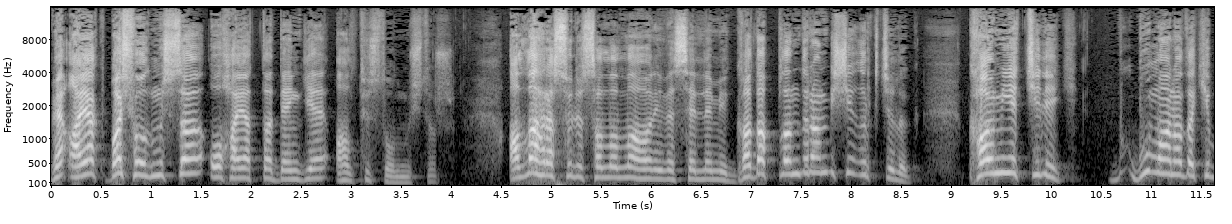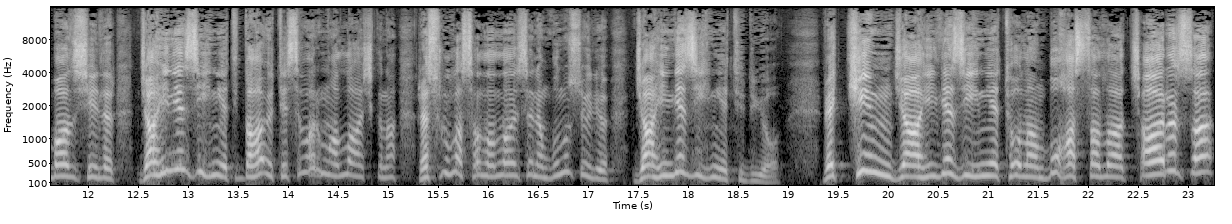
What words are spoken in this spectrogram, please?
Ve ayak baş olmuşsa o hayatta denge alt üst olmuştur. Allah Resulü sallallahu aleyhi ve sellemi gadaplandıran bir şey ırkçılık, kavmiyetçilik, bu manadaki bazı şeyler cahiliye zihniyeti daha ötesi var mı Allah aşkına? Resulullah sallallahu aleyhi ve sellem bunu söylüyor. Cahiliye zihniyeti diyor. Ve kim cahiliye zihniyeti olan bu hastalığa çağırırsa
